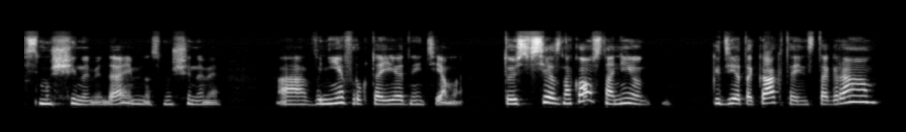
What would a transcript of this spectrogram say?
с мужчинами, да, именно с мужчинами, а, вне фруктоедной темы. То есть все знакомства, они где-то как-то, Инстаграм,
